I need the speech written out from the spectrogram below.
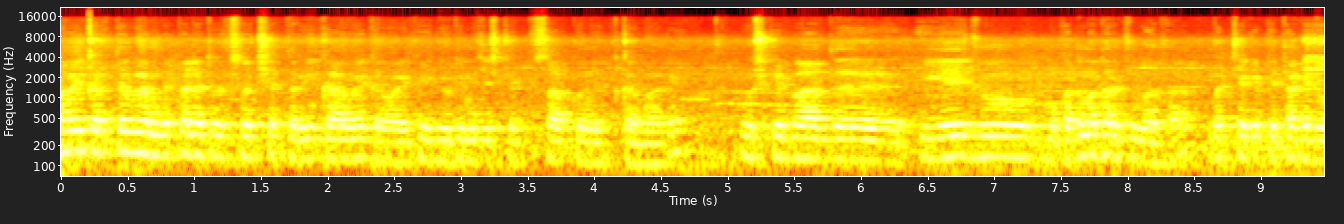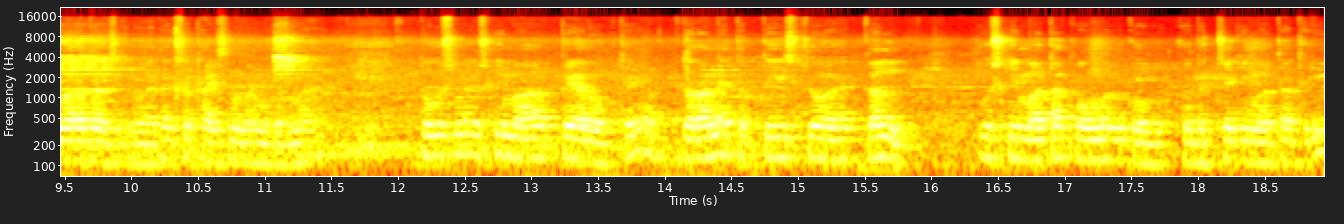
कार्रवाई करते हुए हमने पहले तो एक सौ छिहत्तर की कार्रवाई करवाई थी ड्यूटी मजिस्ट्रेट साहब को नियुक्त करवा के उसके बाद ये जो मुकदमा दर्ज हुआ था बच्चे के पिता के द्वारा दर्ज करवाया था एक सौ अट्ठाईस नंबर मुकदमा है तो उसमें उसकी माँ पे आरोप थे। अब दौरान तफ्तीश जो है, कल उसकी माता कोमल को, जो बच्चे की माता थी,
